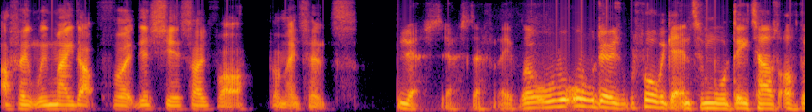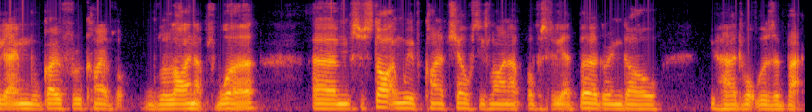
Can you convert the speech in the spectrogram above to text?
I think we made up for it this year so far. If that makes sense. Yes, yes, definitely. Well, what we'll do is before we get into more details of the game, we'll go through kind of what the lineups were. Um, so starting with kind of Chelsea's lineup, obviously we had Berger in goal. You had what was a back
